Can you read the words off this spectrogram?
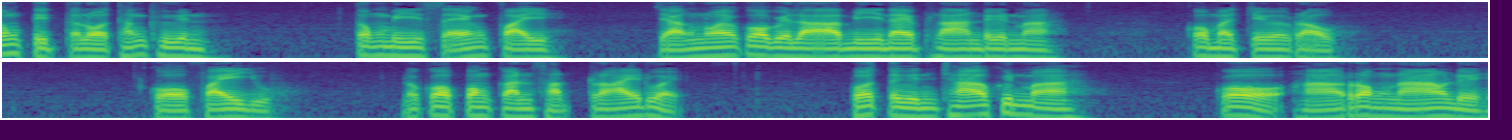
ต้องติดตลอดทั้งคืน ต้องมีแสงไฟอย่างน้อยก็เวลามีนายพรานเดินมา ก็มาเจอเรา ก่อไฟอยู่ แล้วก็ป้องกันสัตว์ร้ายด้วยพอตื่นเช้าขึ้นมา ก็หาร่องน้ำเลย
